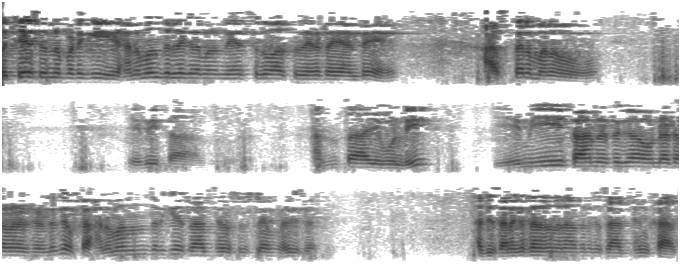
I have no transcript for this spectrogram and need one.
వచ్చేసి ఉన్నప్పటికీ హనుమంతుడి దగ్గర మనం నేర్చుకోవాల్సింది ఏమిటంటే అంటే అస్సలు మనం ఏమీ కాదు అంతా ఉండి ఏమీ కానట్టుగా ఉండటం అనేటువంటిది ఒక హనుమంతుడికే సాధ్యం సృష్టిలో సాధ్యం అది సనక సనందనాథునికి సాధ్యం కాదు.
